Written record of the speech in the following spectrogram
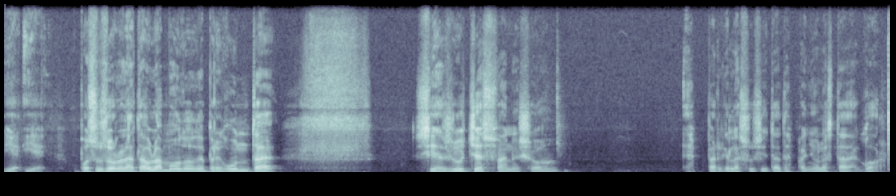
i, i ho poso sobre la taula a modo de pregunta, si els jutges fan això, és perquè la societat espanyola està d'acord.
